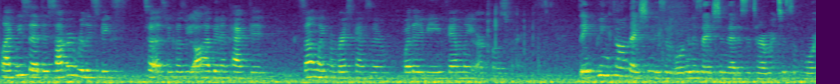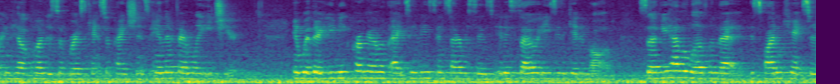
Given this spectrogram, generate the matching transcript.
Like we said, this topic really speaks to us because we all have been impacted some way from breast cancer, whether it be family or close friends. Think Pink Foundation is an organization that is determined to support and help hundreds of breast cancer patients and their family each year. And with their unique program of activities and services, it is so easy to get involved. So if you have a loved one that is fighting cancer,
